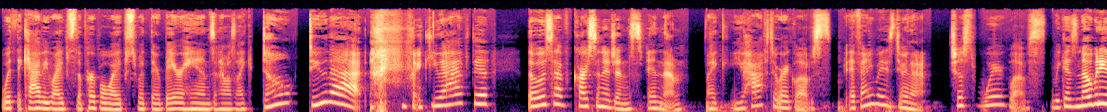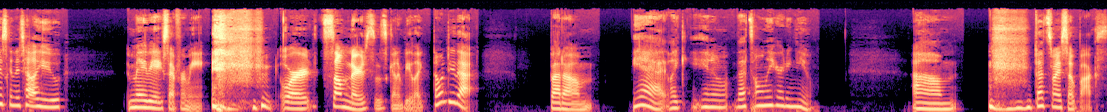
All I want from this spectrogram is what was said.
with the cavi wipes, the purple wipes with their bare hands and I was like, "Don't do that." like you have to those have carcinogens in them. Like you have to wear gloves. If anybody's doing that, just wear gloves because nobody is going to tell you, maybe except for me, or some nurse is going to be like, don't do that. But um, yeah, like you know, that's only hurting you. Um, that's my soapbox.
